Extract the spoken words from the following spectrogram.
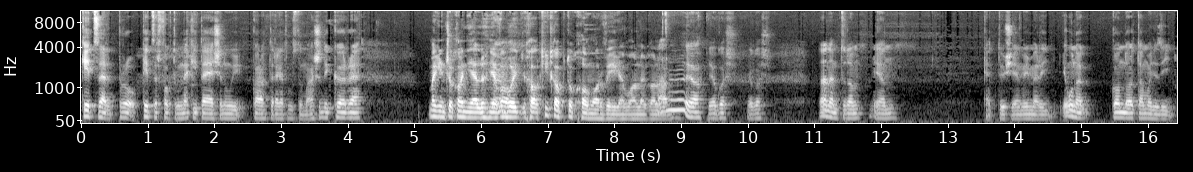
kétszer, pro, kétszer fogtunk neki, teljesen új karaktereket húztunk második körre. Megint csak annyi előnye van, hogy ha kikaptok, hamar vége van legalább. Ja, jogos, jogos. De nem tudom, ilyen kettős élmény, mert így jónak gondoltam, hogy ez így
